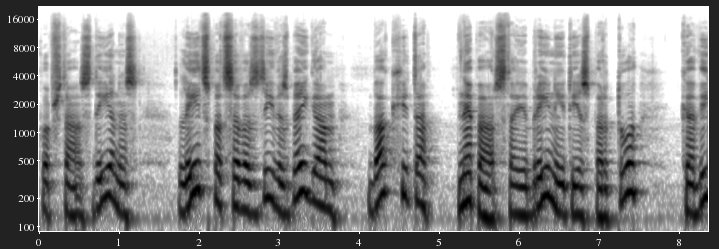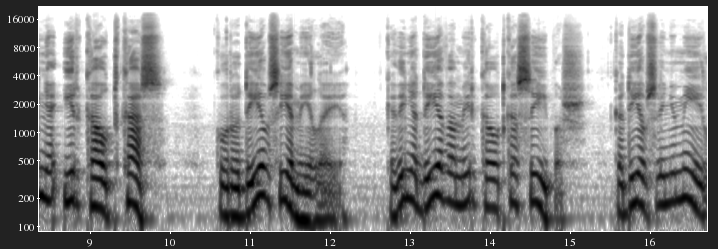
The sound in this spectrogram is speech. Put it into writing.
Kopš tās dienas līdz pat savas dzīves beigām Bakhita nepārstāja brīnīties par to, ka viņa ir kaut kas, kuru Dievs iemīlēja, ka viņa Dievam ir kaut kas īpašs, ka Dievs viņu mīl.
